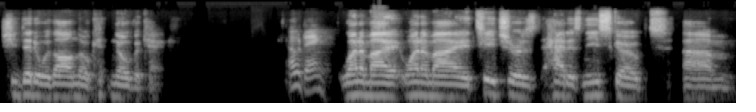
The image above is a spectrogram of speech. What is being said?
She did it with all no, Novocaine. Oh dang! One of my one of my teachers had his knee scoped um,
